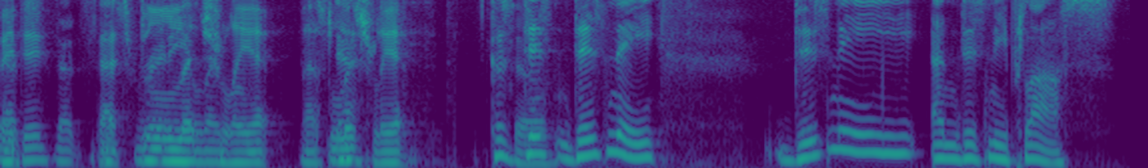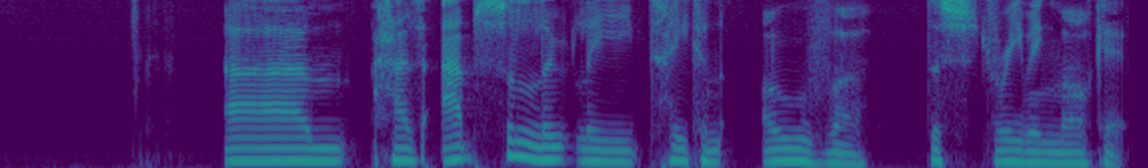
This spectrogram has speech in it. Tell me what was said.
That's, do. That's That's, that's, really literally it. That's literally it. Because So- Dis- Disney, Disney and Disney Plus, um, has absolutely taken over the streaming market.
